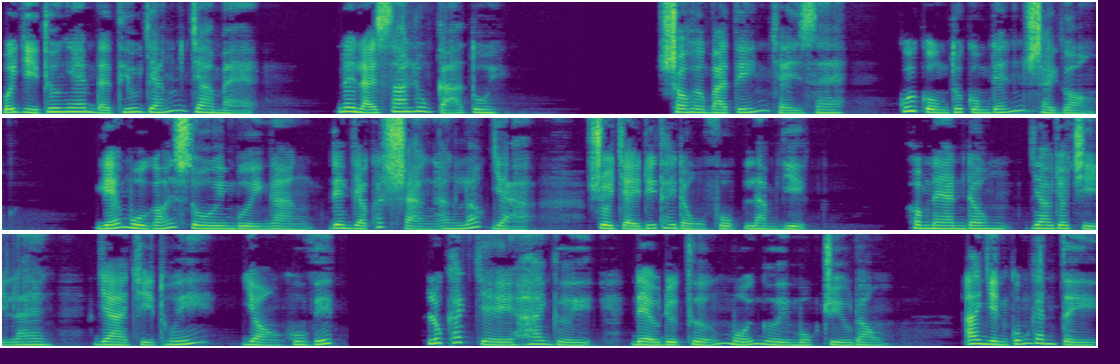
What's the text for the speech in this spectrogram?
Bởi vì thương em đã thiếu vắng cha mẹ Nay lại xa luôn cả tôi Sau hơn 3 tiếng chạy xe Cuối cùng tôi cũng đến Sài Gòn Ghé mua gói xôi 10 ngàn đem vào khách sạn ăn lót dạ, rồi chạy đi thay đồng phục làm việc. Hôm nay anh Đông giao cho chị Lan và chị Thúy dọn khu VIP. Lúc khách về, hai người đều được thưởng mỗi người một triệu đồng. Ai nhìn cũng ganh tị.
